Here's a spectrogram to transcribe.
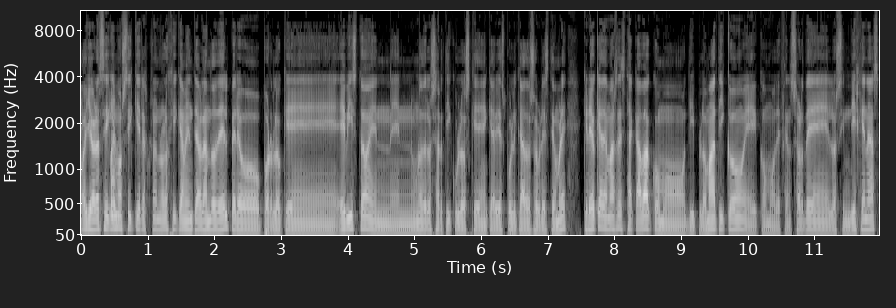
Oye, ahora seguimos, si quieres, cronológicamente hablando de él, pero por lo que he visto en uno de los artículos que, habías publicado sobre este hombre, creo que además destacaba como diplomático, eh, como defensor de los indígenas,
